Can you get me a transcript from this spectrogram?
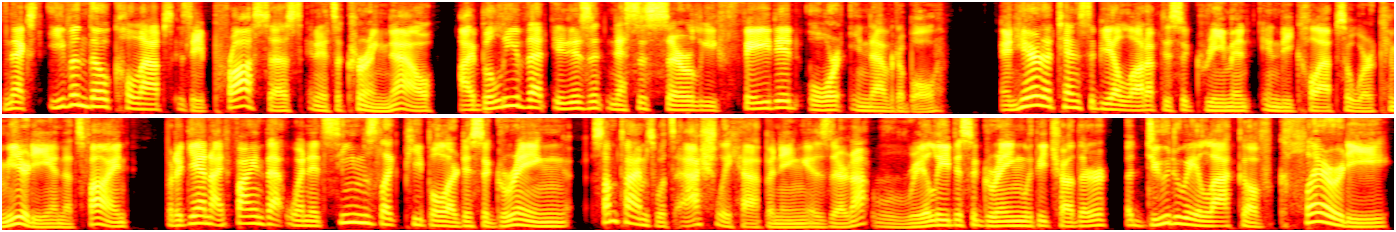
Next, even though collapse is a process and it's occurring now, I believe that it isn't necessarily fated or inevitable. And here there tends to be a lot of disagreement in the collapse aware community, and that's fine. But again, I find that when it seems like people are disagreeing, sometimes what's actually happening is they're not really disagreeing with each other uh, due to a lack of clarity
